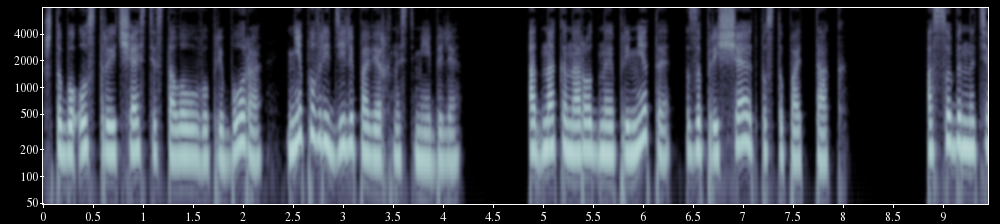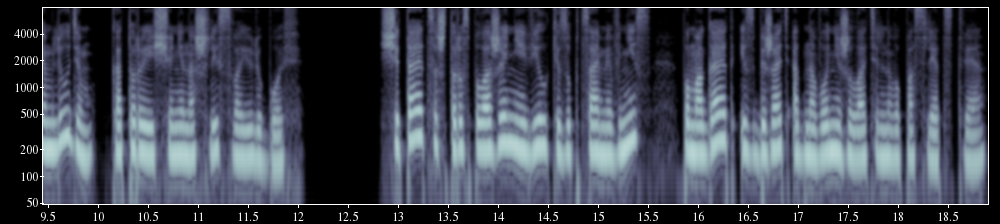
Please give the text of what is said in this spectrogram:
чтобы острые части столового прибора не повредили поверхность мебели. Однако народные приметы запрещают поступать так. Особенно тем людям, которые еще не нашли свою любовь. Считается, что расположение вилки зубцами вниз помогает избежать одного нежелательного последствия.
